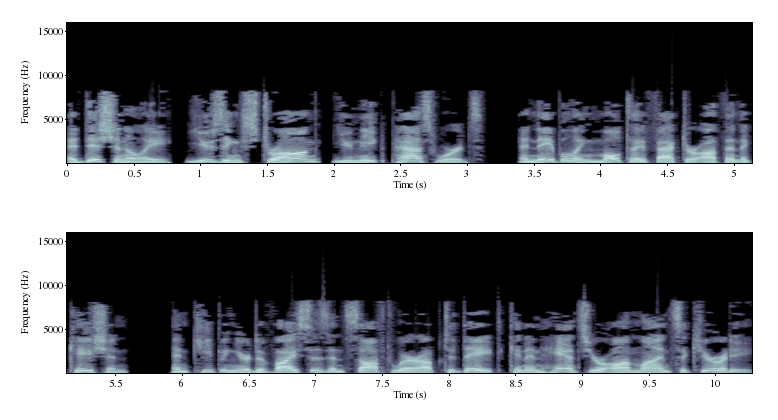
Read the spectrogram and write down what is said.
Additionally, using strong, unique passwords, enabling multi-factor authentication, and keeping your devices and software up to date can enhance your online security.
